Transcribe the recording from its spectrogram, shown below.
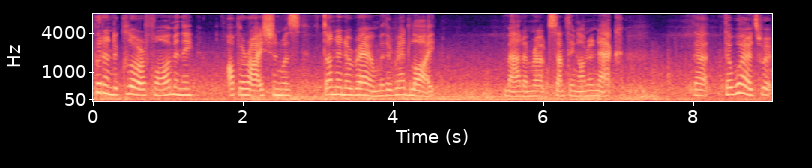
put under chloroform, and the operation was done in a room with a red light. Madam wrote something on her neck. The the words were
